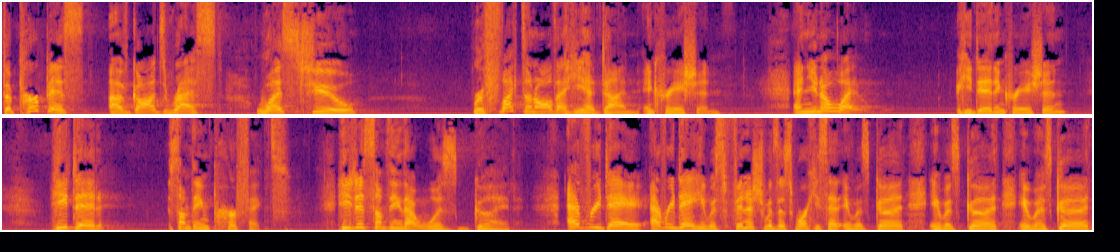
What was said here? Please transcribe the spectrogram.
The purpose of God's rest was to reflect on all that he had done in creation. And you know what he did in creation? He did something perfect. He did something that was good. Every day, every day he was finished with this work, he said, It was good, it was good, it was good,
